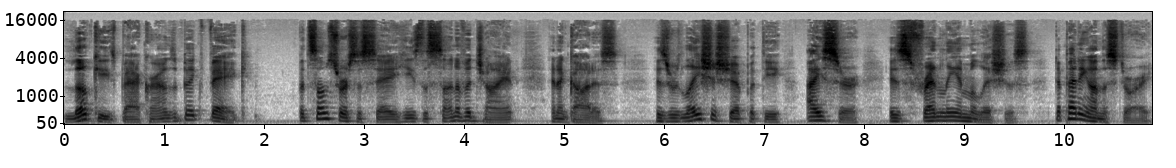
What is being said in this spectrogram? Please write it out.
Loki's background's a bit vague, but some sources say he's the son of a giant and a goddess. His relationship with the Aesir is friendly and malicious, depending on the story.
